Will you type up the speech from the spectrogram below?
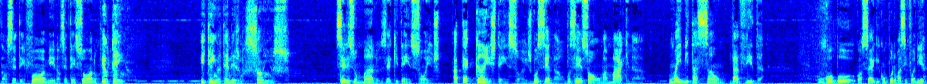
Não sentem fome, não sentem sono. Eu tenho. E tenho até mesmo sonhos. Seres humanos é que têm sonhos. Até cães têm sonhos. Você não. Você é só uma máquina. Uma imitação da vida. Um robô consegue compor uma sinfonia?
